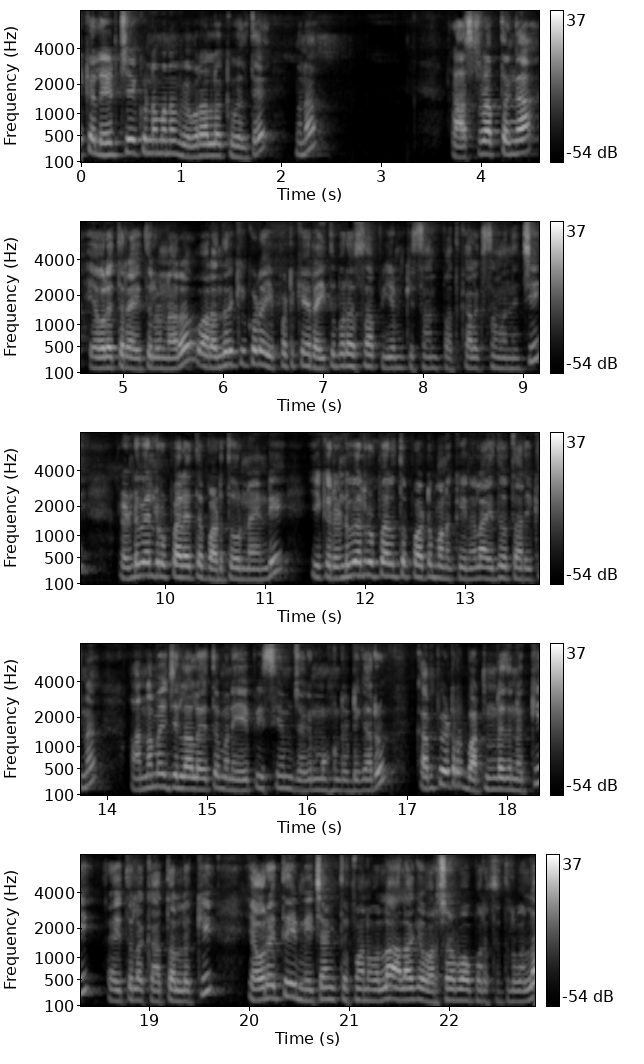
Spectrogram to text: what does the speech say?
ఇక లేట్ చేయకుండా మనం వివరాల్లోకి వెళ్తే మన రాష్ట్ర వ్యాప్తంగా ఎవరైతే రైతులు ఉన్నారో వారందరికీ కూడా ఇప్పటికే రైతు భరోసా పీఎం కిసాన్ పథకాలకు సంబంధించి రెండు వేల రూపాయలు అయితే పడుతూ ఉన్నాయండి. ఇక రెండు వేల రూపాయలతో పాటు మనకు ఈ నెల ఐదో తారీఖున అన్నమయ్య జిల్లాలో అయితే మన ఏపీ సీఎం జగన్మోహన్ రెడ్డి గారు కంప్యూటర్ బటన్ అనేది నొక్కి రైతుల ఖాతాల్లోకి ఎవరైతే ఈ మీచాంగ్ తుఫాన్ వల్ల అలాగే వర్షాభావ పరిస్థితుల వల్ల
